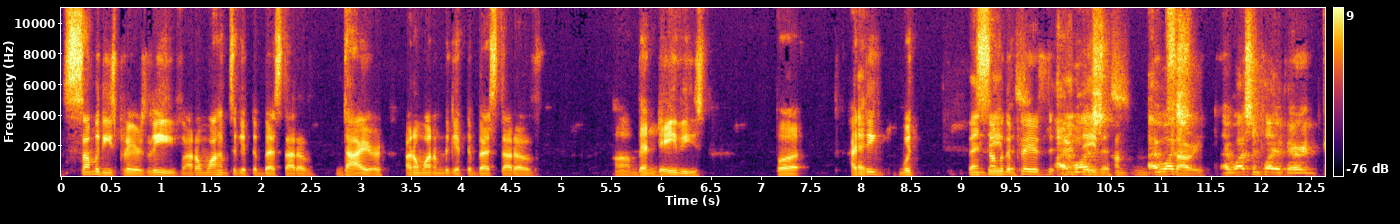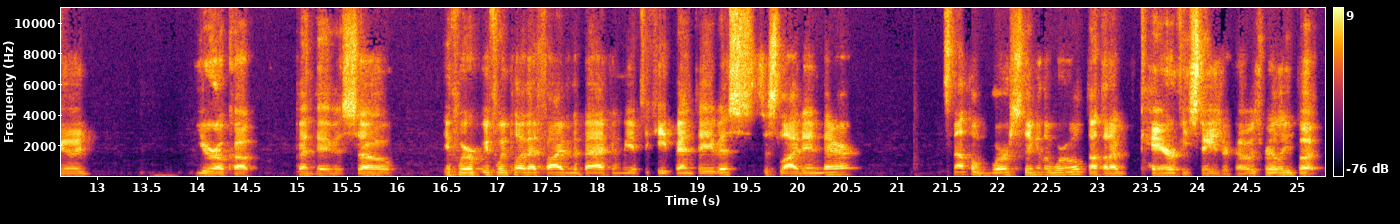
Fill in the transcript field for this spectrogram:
some of these players leave. I don't want him to get the best out of Dier. I don't want him to get the best out of um, Ben Davies. But I Hey, think with Ben some of the players, that, I Ben watched- Davies. I'm, I I'm watched- sorry. I watched him play a very good Euro Cup, Ben Davies. So if we're if we play that five in the back and we have to keep Ben Davies to slide in there, it's not the worst thing in the world. Not that I care if he stays or goes, really, but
